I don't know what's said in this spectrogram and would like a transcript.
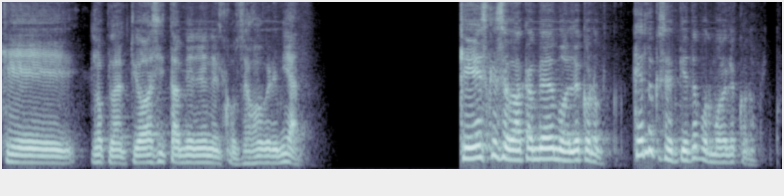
que lo planteó así también en el Consejo Gremial, que es que se va a cambiar el modelo económico. ¿Qué es lo que se entiende por modelo económico?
